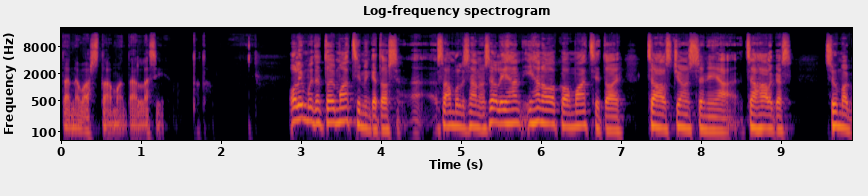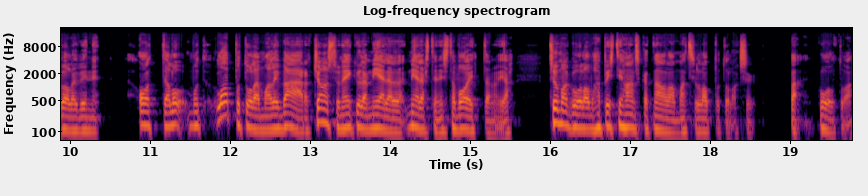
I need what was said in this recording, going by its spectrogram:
tänne vastaamaan tällaisiin. Tota. Oli muuten toi matsi, minkä tuossa äh, Samuli sanoi. Se oli ihan, ihan ok matsi toi Charles Johnson ja Zahalgas Sumagolevin ottelu, mutta lopputulema oli väärä. Johnson ei kyllä mielellä, mielestäni sitä voittanut ja Sumagulov pisti hanskat naulaan matsin lopputuloksen kuultua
